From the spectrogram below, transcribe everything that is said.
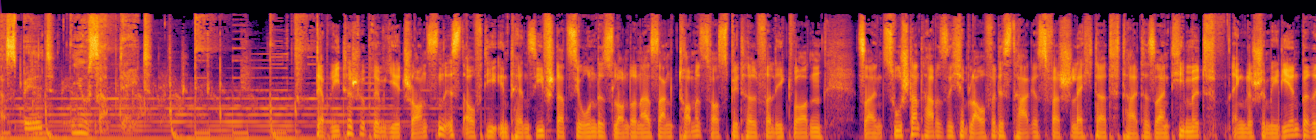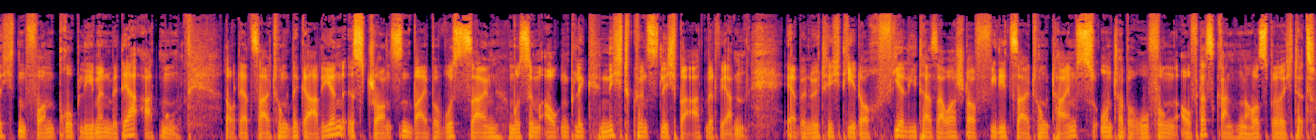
Das Bild News Update. Der britische Premier Johnson ist auf die Intensivstation des Londoner St. Thomas Hospital verlegt worden. Sein Zustand habe sich im Laufe des Tages verschlechtert, teilte sein Team mit. Englische Medien berichten von Problemen mit der Atmung. Laut der Zeitung The Guardian ist Johnson bei Bewusstsein, muss im Augenblick nicht künstlich beatmet werden. Er benötigt jedoch vier Liter Sauerstoff, wie die Zeitung Times unter Berufung auf das Krankenhaus berichtet.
